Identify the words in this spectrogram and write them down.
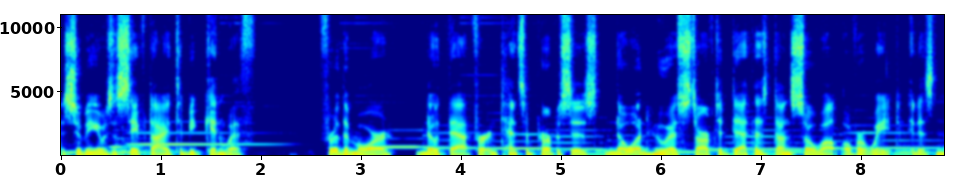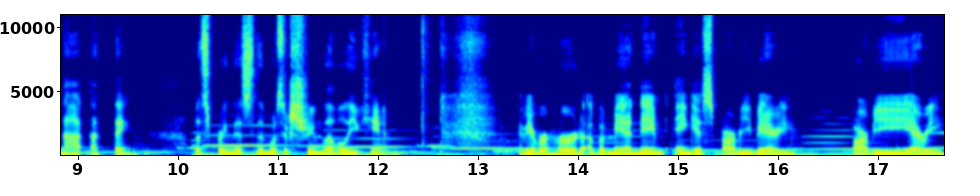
assuming it was a safe diet to begin with. Furthermore, note that for intensive purposes, no one who has starved to death has done so while overweight. It is not a thing. Let's bring this to the most extreme level you can. Have you ever heard of a man named Angus Barbieri? Barbieri?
